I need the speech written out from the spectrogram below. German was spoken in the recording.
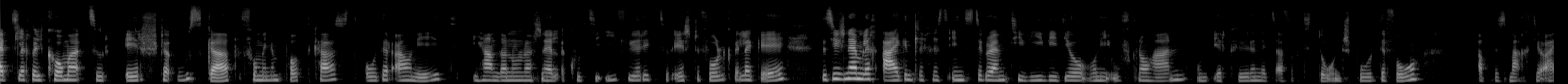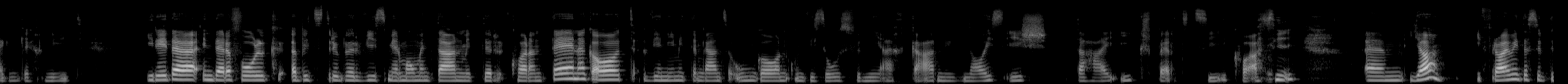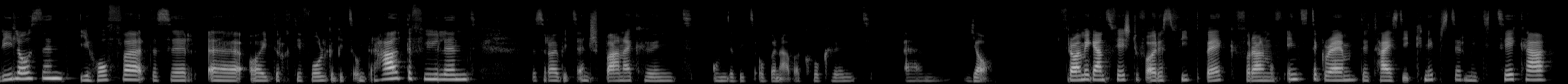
Herzlich willkommen zur ersten Ausgabe von meinem Podcast oder auch nicht. Ich habe da nur noch schnell eine kurze Einführung zur ersten Folge geben. Das ist nämlich eigentlich ein Instagram TV Video, das ich aufgenommen habe und ihr hört jetzt einfach die Tonspur davon, aber das macht ja eigentlich nichts. Ich rede in dieser Folge ein bisschen darüber, wie es mir momentan mit der Quarantäne geht, wie ich mit dem Ganzen umgehe und wieso es für mich eigentlich gar nichts Neues ist, daheim eingesperrt zu sein, quasi. Ähm, ja, ich freue mich, dass ihr reinhört. Ich hoffe, dass ihr äh, euch durch die Folge ein bisschen unterhalten fühlt, dass ihr euch ein bisschen entspannen könnt und ein bisschen oben runterkommen könnt. Ähm, ja, ich freue mich ganz fest auf eures Feedback, vor allem auf Instagram. Dort heisst ich Knipster mit CK.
